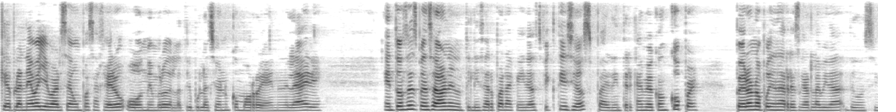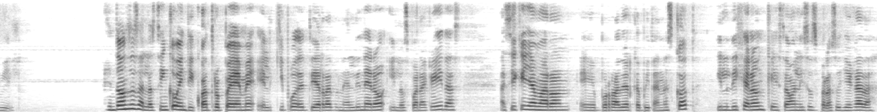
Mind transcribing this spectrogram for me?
que planeaba llevarse a un pasajero o un miembro de la tripulación como rehén en el aire. Entonces pensaron en utilizar paracaídas ficticios para el intercambio con Cooper, pero no podían arriesgar la vida de un civil. Entonces a las 5.24 pm el equipo de tierra tenía el dinero y los paracaídas, así que llamaron eh, por radio al capitán Scott y le dijeron que estaban listos para su llegada.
